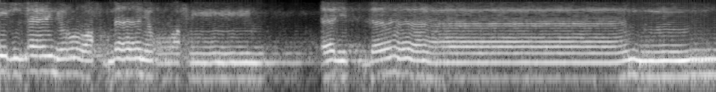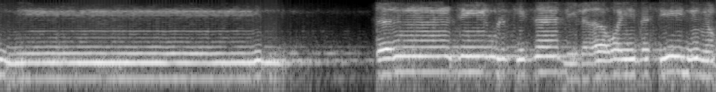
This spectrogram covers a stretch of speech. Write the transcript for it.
الله الرحمن الرحيم. ألف تنزيل الكتاب لا ريب فيه من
